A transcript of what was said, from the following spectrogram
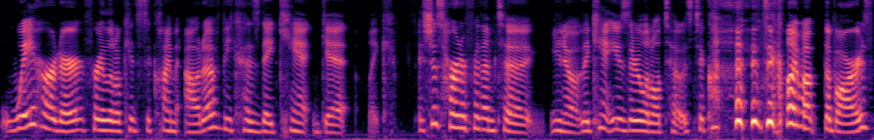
way harder for little kids to climb out of because they can't get like it's just harder for them to you know they can't use their little toes to to climb up the bars.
